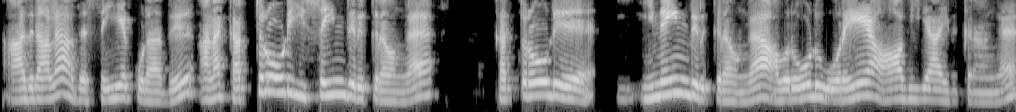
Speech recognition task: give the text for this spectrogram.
அதனால அதை செய்யக்கூடாது. ஆனா கர்த்தரோடு இசைந்து இருக்கிறவங்க கர்த்தரோடு இணைந்து இருக்கிறவங்க அவரோடு ஒரே ஆவியா இருக்கிறாங்க.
